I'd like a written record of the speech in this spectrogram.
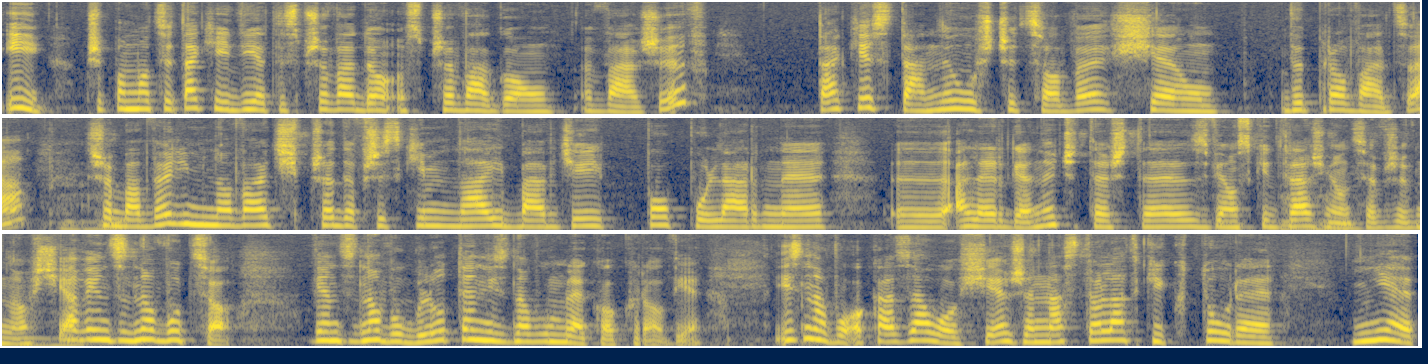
I przy pomocy takiej diety z przewagą, z przewagą warzyw, takie stany łuszczycowe się wyprowadza. Trzeba wyeliminować przede wszystkim najbardziej popularne y, alergeny, czy też te związki drażniące w żywności. A więc znowu co? Więc znowu gluten i znowu mleko krowie. I znowu okazało się, że nastolatki, które nie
